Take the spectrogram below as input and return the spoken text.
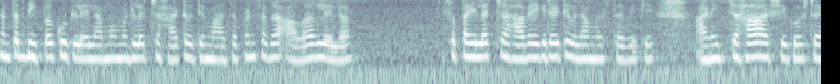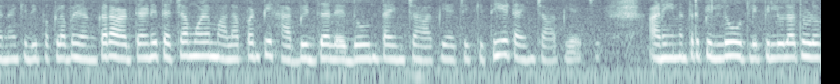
नंतर दीपक उठलेला मग म्हटलं चहा ठेवते. माझं पण सगळं आवरलेलं. सो पहिला चहा वगैरे ठेवला मस्तपैकी. आणि चहा अशी गोष्ट आहे ना की दीपकला भयंकर आवडते आणि त्याच्यामुळे मला पण ती हॅबिट झाली आहे. दोन टाईम चहा प्यायची कितीही टाईम चहा प्यायची. आणि नंतर पिल्लू उठली. पिल्लूला थोडं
